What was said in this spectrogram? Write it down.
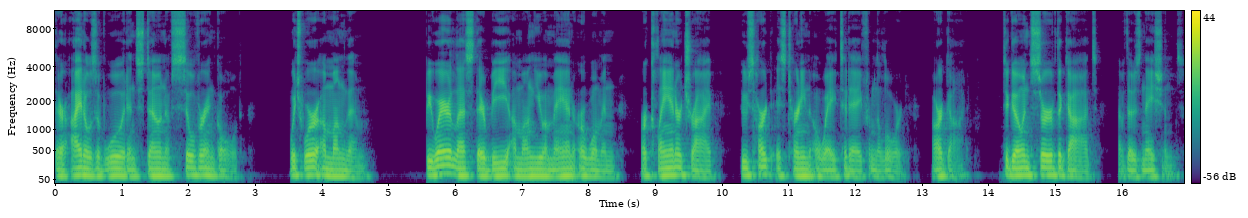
their idols of wood and stone, of silver and gold, which were among them. Beware lest there be among you a man or woman, or clan or tribe, whose heart is turning away today from the Lord, our God, to go and serve the gods of those nations.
